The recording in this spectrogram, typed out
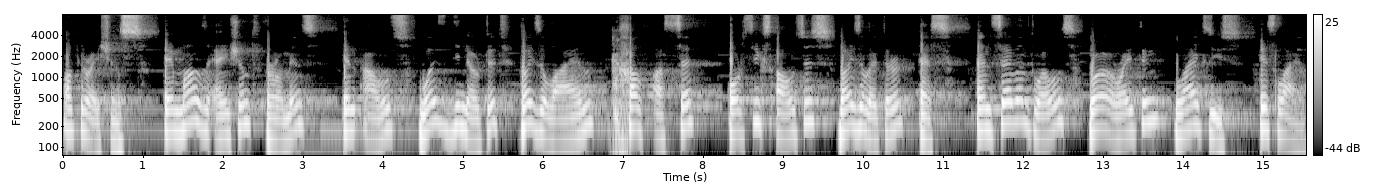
operations. Among the ancient Romans, an ounce was denoted by the line half asse or 6 ounces by the letter S, and 7 twelves were written like this, S line.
